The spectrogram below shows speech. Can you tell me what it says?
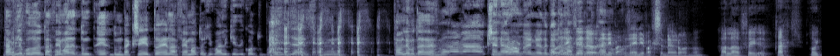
τα βλέπω εδώ τα θέματα. Το, ε, το μεταξύ το ένα θέμα το έχει βάλει και δικό του. τα τα βλέπω τα δέθμα, αλλά ξενερώνω. Είναι, δεν καταλαβαίνω. Δεν, ξέρω, δεν, είπα, δεν είπα ξενερώνω, αλλά εντάξει, οκ.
